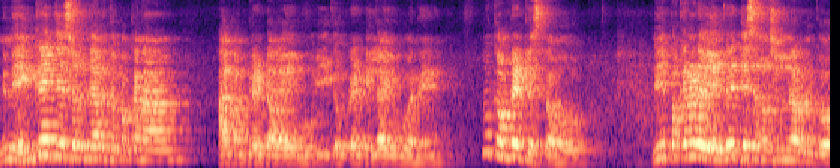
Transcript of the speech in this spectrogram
నిన్ను ఎంకరేజ్ చేసి ఉన్నారు ఇంకా పక్కన. ఆ కంప్లైంట్ అలా ఇవ్వు ఈ కంప్లైంట్ ఇలా ఇవ్వు అని నువ్వు కంప్లైంట్ ఇస్తావు. నీ పక్కన ఎంకరేజ్ చేసే మనుషులు ఉన్నారు అనుకో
